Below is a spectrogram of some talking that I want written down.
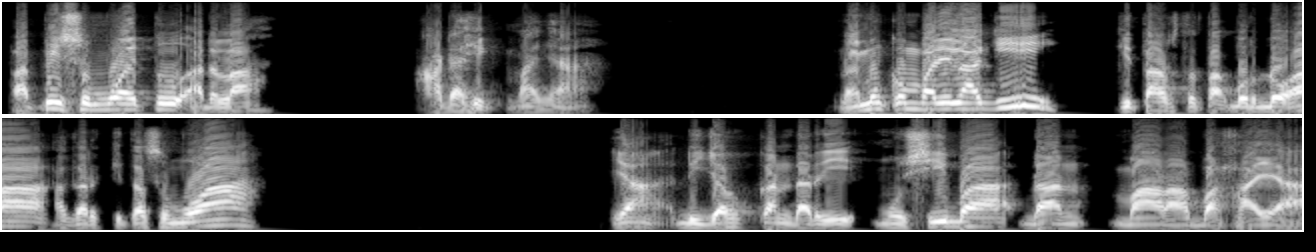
tapi semua itu adalah ada hikmahnya. Namun kembali lagi, kita harus tetap berdoa agar kita semua ya dijauhkan dari musibah dan mara bahaya.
